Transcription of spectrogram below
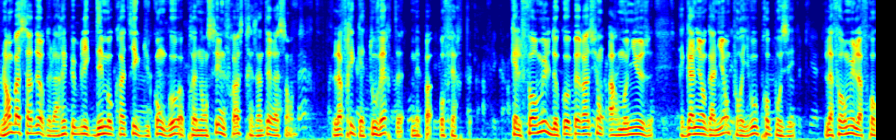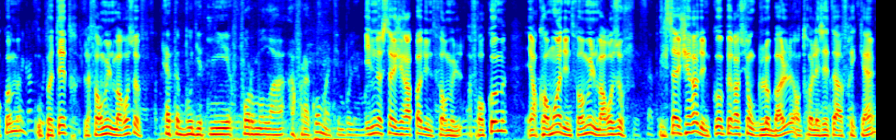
l'ambassadeur de la République démocratique du Congo a prononcé une phrase très intéressante. L'Afrique est ouverte, mais pas offerte. Quelle formule de coopération harmonieuse et gagnant-gagnant pourriez-vous proposer? La formule Afrocom ou peut-être la formule Morozov Il ne s'agira pas d'une formule Afrocom et encore moins d'une formule Morozov. Il s'agira d'une coopération globale entre les États africains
